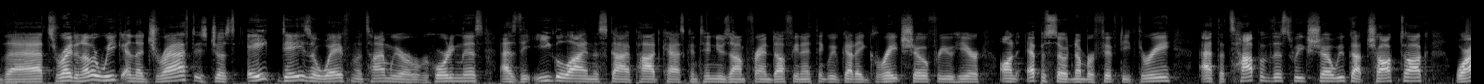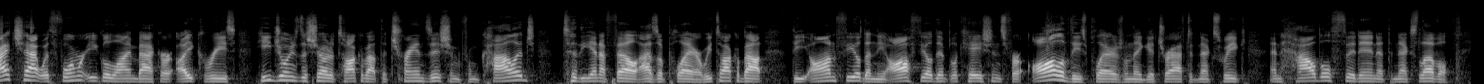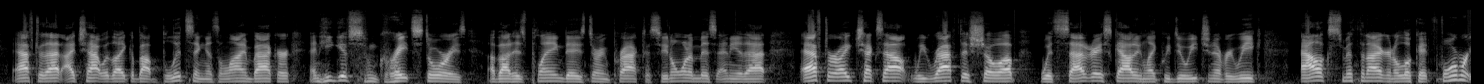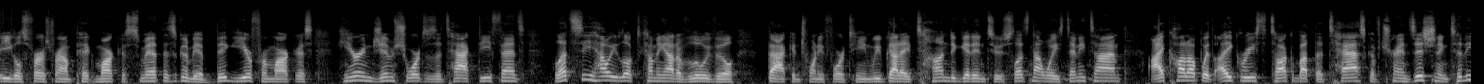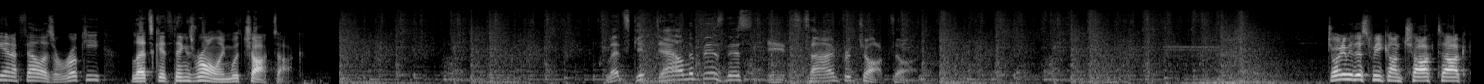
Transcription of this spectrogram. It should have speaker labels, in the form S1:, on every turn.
S1: That's right. Another week, and the draft is just eight days away from the time we are recording this as the Eagle Eye in the Sky podcast continues. I'm Fran Duffy, and I think we've got a great show for you here on episode number 53. At the top of this week's show, we've got Chalk Talk, where I chat with former Eagle linebacker Ike Reese. He joins the show to talk about the transition from college to the NFL as a player. We talk about the on field and the off field implications for all of these players when they get drafted next week and how they'll fit in at the next level. After that, I chat with Ike about blitzing as a linebacker, and he gives some great stories about his playing days during practice. So you don't want to miss any of that. After Ike checks out, we wrap this show up with Saturday scouting like we do each and every week. Alex Smith and I are going to look at former Eagles first round pick Marcus Smith. This is going to be a big year for Marcus here in Jim Schwartz's attack defense. Let's see how he looked coming out of Louisville back in 2014. We've got a ton to get into, so let's not waste any time. I caught up with Ike Reese to talk about the task of transitioning to the NFL as a rookie. Let's get things rolling with Chalk Talk.
S2: Let's get down to business. It's time for Chalk Talk.
S1: Joining me this week on Chalk Talk,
